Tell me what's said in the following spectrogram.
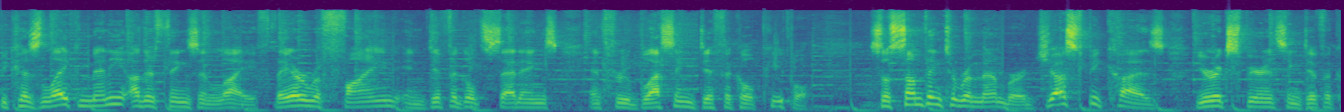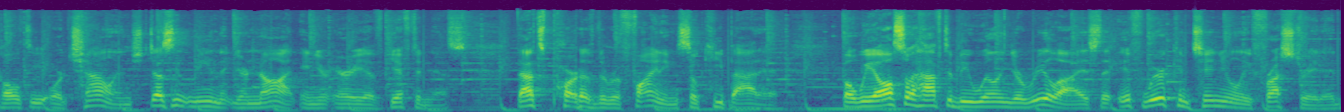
Because, like many other things in life, they are refined in difficult settings and through blessing difficult people. So, something to remember just because you're experiencing difficulty or challenge doesn't mean that you're not in your area of giftedness. That's part of the refining, so keep at it. But we also have to be willing to realize that if we're continually frustrated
